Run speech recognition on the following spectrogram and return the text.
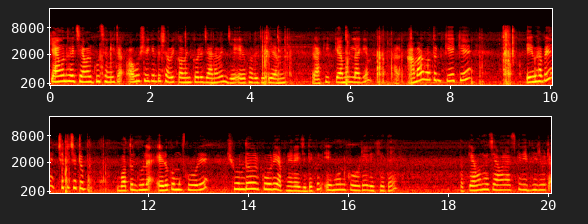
কেমন হয়েছে আমার গুছানিটা অবশ্যই কিন্তু সবাই কমেন্ট করে জানাবেন যে এরভাবে যদি আমি রাখি কেমন লাগে। আর আমার মতন কে কে এইভাবে ছোট ছোট বোতলগুলো এরকম করে সুন্দর করে আপনারা এই যে দেখুন, এমন করে রেখে দেয়। তো কেমন হয়েছে আমার আজকের এই ভিডিওটা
